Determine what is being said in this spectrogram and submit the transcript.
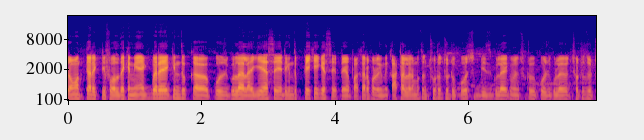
চমৎকার একটি ফল। দেখেন, একবারে কিন্তু কোষগুলা লাগিয়ে আছে। এটা কিন্তু পেকে গেছে পাকার পরে কিন্তু কাঁঠালের মতন ছোট ছোট কোষ, বীজগুলো ছোট কোষগুলো ছোট ছোট।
